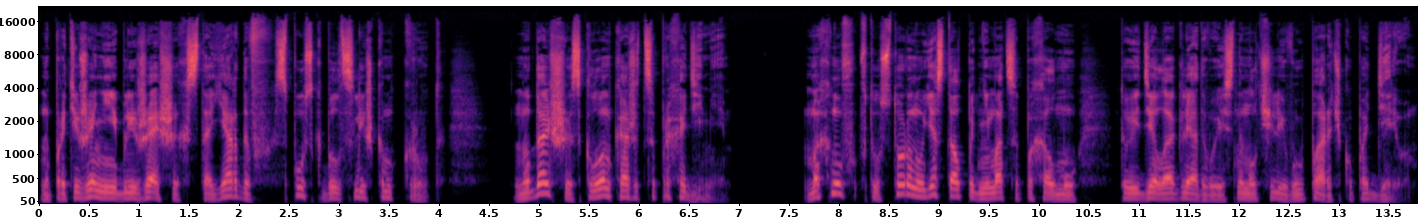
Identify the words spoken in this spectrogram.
на протяжении ближайших ста ярдов спуск был слишком крут, но дальше склон кажется проходимее. Махнув в ту сторону, я стал подниматься по холму, то и дело оглядываясь на молчаливую парочку под деревом.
